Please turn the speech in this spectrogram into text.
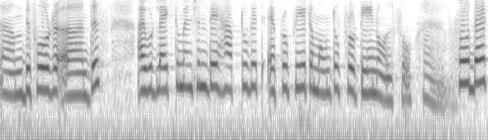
um, before uh, this i would like to mention they have to get appropriate amount of protein also. So that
